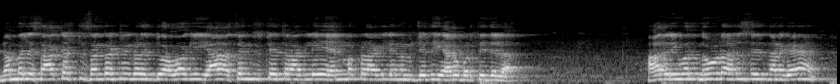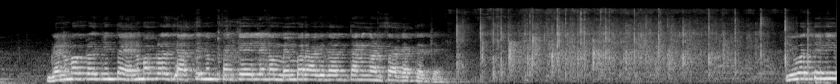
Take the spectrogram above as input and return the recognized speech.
ನಮ್ಮಲ್ಲಿ ಸಾಕಷ್ಟು ಸಂಘಟನೆಗಳಿದ್ದವು ಅವಾಗ ಯಾ ಅಸಂಘಟಿತರಾಗಲಿ ಹೆಣ್ಮಕ್ಳಾಗಲಿ ನಮ್ಮ ಜೊತೆ ಯಾರೂ ಬರ್ತಿದ್ದಿಲ್ಲ. ಆದರೆ ಇವತ್ತು ನೋಡು ಅನಿಸ್ತಿದ್ದು ನನಗೆ. ಗಂಡು ಮಕ್ಕಳಿಗಿಂತ ಹೆಣ್ಮಕ್ಳು ಜಾಸ್ತಿ ನಮ್ಮ ಸಂಖ್ಯೆಯಲ್ಲಿ ನಮ್ಮ ಮೆಂಬರ್ ಆಗಿದೆ ಅಂತ ನನಗೆ ಅನ್ಸಾಕತ್ತೈತೆ. ಇವತ್ತಿನ ಈ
